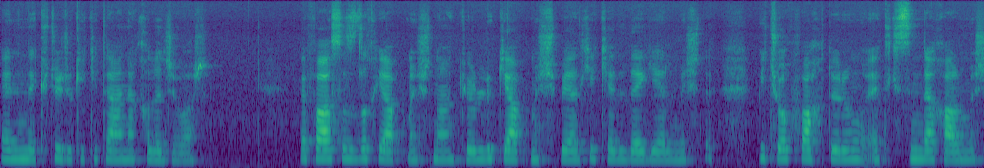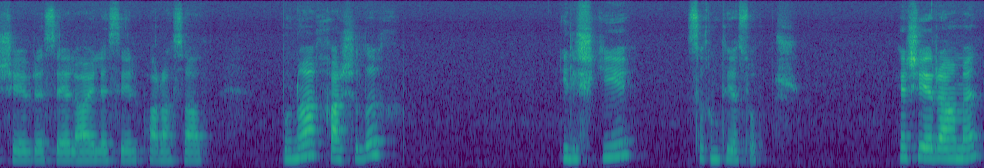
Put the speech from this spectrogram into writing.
Elinde küçücük iki tane kılıcı var. Vefasızlık yapmış, nankörlük yapmış, belki kedi de gelmişti. Birçok faktörün etkisinde kalmış, çevresel, ailesel, parasal. Buna karşılık ilişkiyi sıkıntıya sokmuş. Her şeye rağmen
